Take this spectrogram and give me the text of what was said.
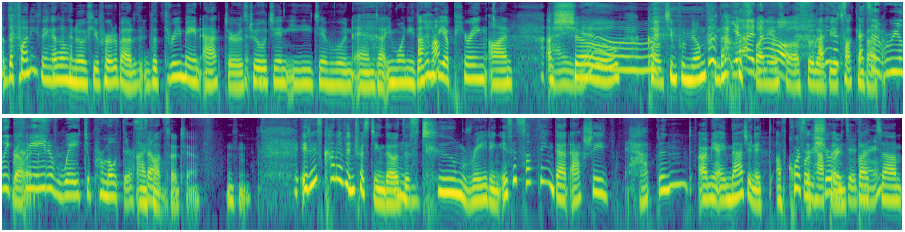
the funny thing, I don't know if you've heard about it. The three main actors, Jo Jin, Lee Jae-hoon, and uh, Im Won-hee, they're going to be appearing on a I show know. called Jinpun That yeah, was funny as well. So they'll be talking that's about That's a really relics. creative way to promote their film. I thought so too. hmm It is kind of interesting though, Hmm. this tomb raiding. Is it something that actually happened? I mean, I imagine it, of course For it sure happened, it did, but right? um,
